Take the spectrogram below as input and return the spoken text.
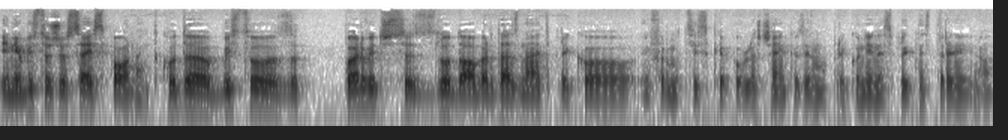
In je v bistvu že vse izpolnjeno. Tako da v bistvu za prvič se zelo dobro da znati preko informacijske povlaščenke oziroma preko njene spletne strani. No.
